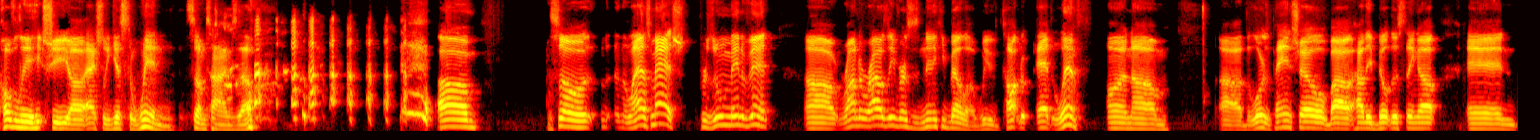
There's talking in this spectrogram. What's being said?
hopefully, she uh, actually gets to win sometimes, though. um, so the last match, presumed main event, uh, Ronda Rousey versus Nikki Bella. We talked at length on um, uh, the Lords of Pain show about how they built this thing up, and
